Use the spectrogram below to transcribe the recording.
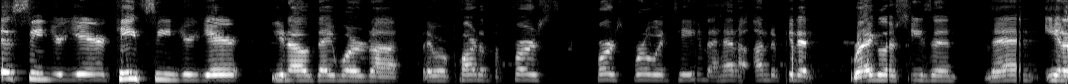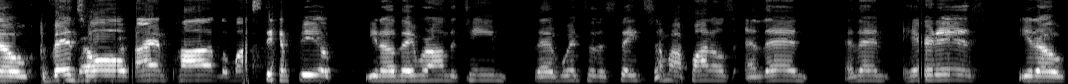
his senior year, Keith's senior year, you know they were uh, they were part of the first first Bruin team that had an undefeated regular season. Then you know Vince Hall, Ryan Pond, Lamont Stanfield, you know they were on the team that went to the state semifinals, and then and then here it is, you know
